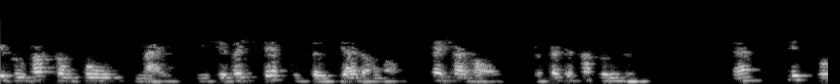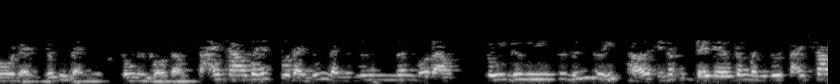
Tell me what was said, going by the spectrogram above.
Cái phương pháp công phu này thì sẽ phải xét từ giai đoạn một, cái khai hồn, rồi các cái pháp luân thường. Đó, hít vô đầy đúng đầy tôi lên bộ đầu. Tại sao cái hít vô đầy đúng đầy lên, lên bộ đầu? Tôi đương nhiên tôi đứng tôi hít thở thì nó cũng chạy đều trong mình tôi. Tại sao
